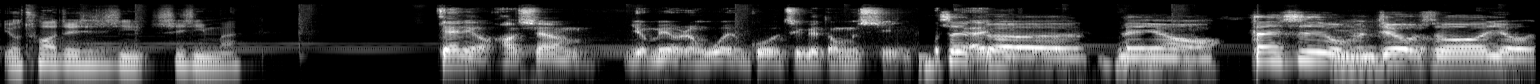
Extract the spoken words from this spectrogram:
有错这些事情事情吗？Daniel 好像有没有人问过这个东西？这个没有，但是我们就有说有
